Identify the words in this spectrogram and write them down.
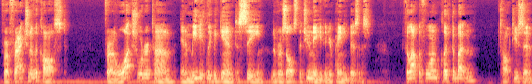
for a fraction of the cost for a lot shorter time and immediately begin to see the results that you need in your painting business. Fill out the form, click the button. Talk to you soon.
